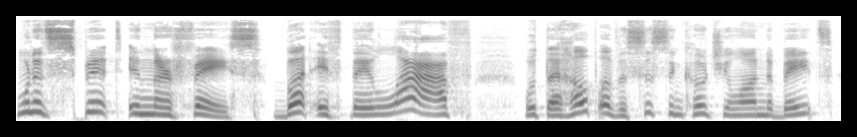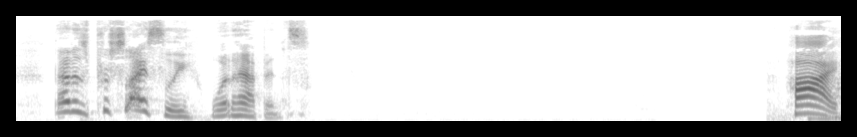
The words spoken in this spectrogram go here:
when it's spit in their face. But if they laugh, with the help of assistant coach Yolanda Bates, that is precisely what happens. Hi,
